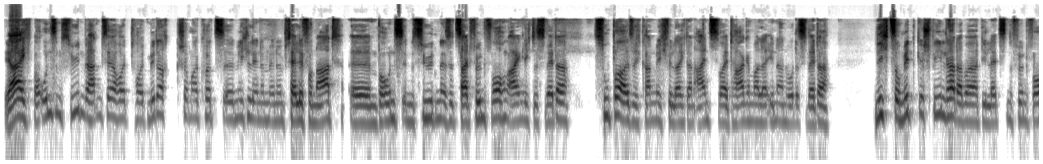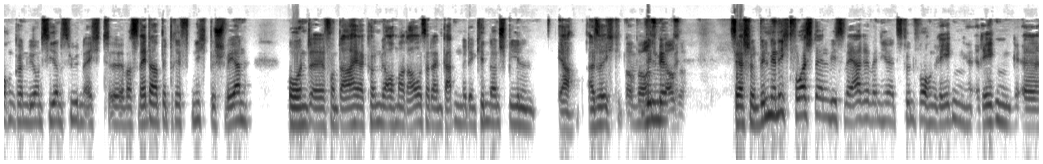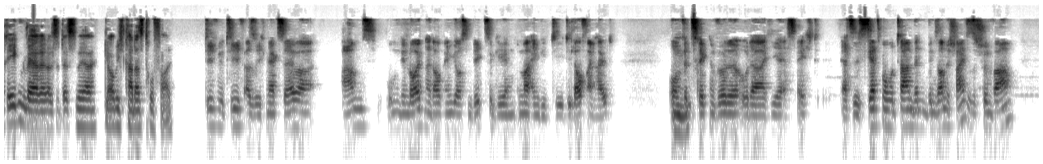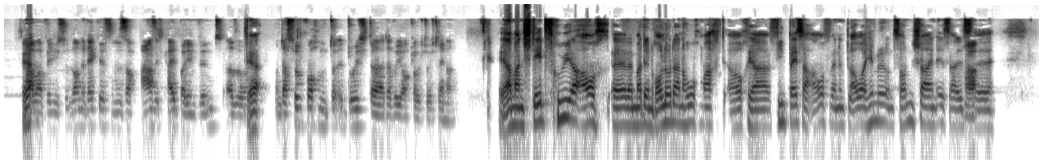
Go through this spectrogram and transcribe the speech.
Ja, ich bei uns im Süden, wir hatten es ja heute, heute Mittag schon mal kurz, äh, Michel, in einem, in einem Telefonat. Ähm, bei uns im Süden ist jetzt seit fünf Wochen eigentlich das Wetter super. Also ich kann mich vielleicht an ein, zwei Tage mal erinnern, wo das Wetter nicht so mitgespielt hat, aber die letzten fünf Wochen können wir uns hier im Süden echt, äh, was Wetter betrifft, nicht beschweren. Und äh, von daher können wir auch mal raus oder im Garten mit den Kindern spielen. Ja, also ich will mir genauso. sehr schön, will mir nicht vorstellen, wie es wäre, wenn hier jetzt fünf Wochen Regen, Regen, äh, Regen wäre. Also das wäre, glaube ich, katastrophal. Definitiv. Also ich merke selber, abends, um den Leuten halt auch irgendwie aus dem Weg zu gehen, immer irgendwie die, die Laufeinheit. Und mhm. wenn es regnen würde oder hier ist echt, also es ist jetzt momentan, wenn, wenn Sonne scheint, ist es schön warm. Ja. Aber wenn die Sonne weg ist, dann ist es auch asig kalt bei dem Wind. Also, ja. und das fünf Wochen durch, da, da würde ich auch, glaube ich, durchdrehen. Ja, man steht früher auch, äh, wenn man den Rollo dann hochmacht, auch ja viel besser auf, wenn ein blauer Himmel und Sonnenschein ist, als ja. äh,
